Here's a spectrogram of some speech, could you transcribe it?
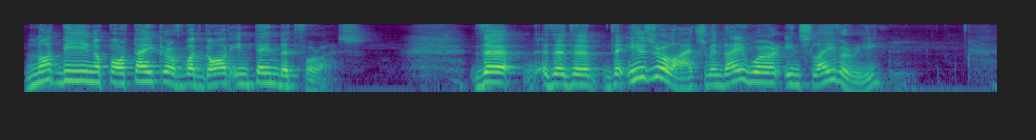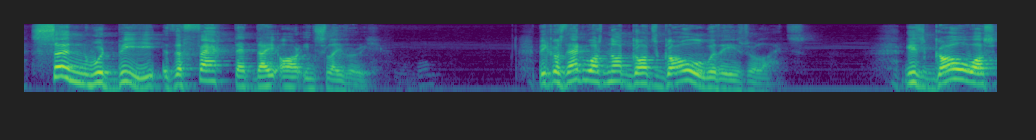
Not being a partaker of what God intended for us. The, the, the, the Israelites, when they were in slavery, Sin would be the fact that they are in slavery. Because that was not God's goal with the Israelites. His goal was,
